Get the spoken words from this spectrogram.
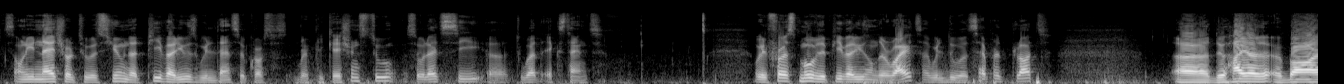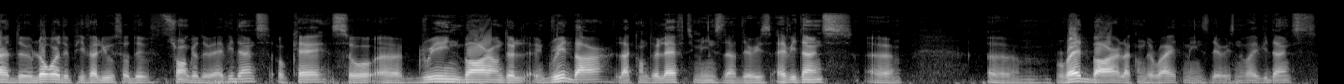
it's only natural to assume that p-values will dance across replications too. So let's see uh, to what extent. We'll first move the p-values on the right. I will do a separate plot. Uh, the higher a bar, the lower the p-value, so the stronger the evidence. Okay, so uh, green bar on the uh, green bar, like on the left, means that there is evidence. Um, um, red bar, like on the right, means there is no evidence.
